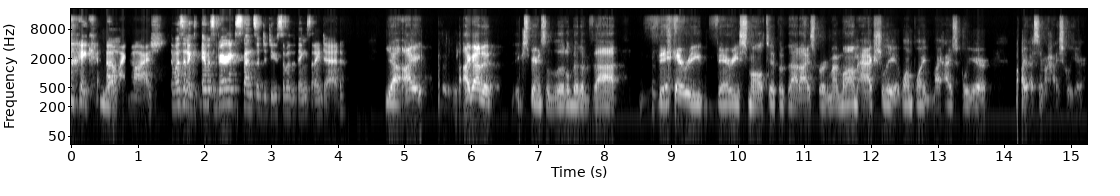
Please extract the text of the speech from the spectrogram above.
like oh yeah. oh my gosh, it wasn't it was very expensive to do some of the things that I did. Yeah, I I got to experience a little bit of that very very small tip of that iceberg. My mom actually at one point my high school year, my, I say my high school year,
